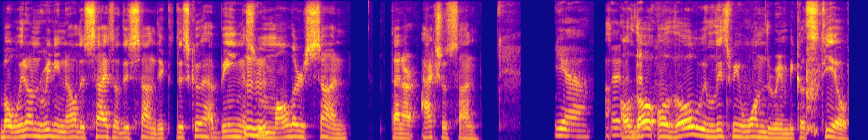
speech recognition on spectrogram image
but we don't really know the size of the sun. This could have been a mm-hmm. smaller sun than our actual sun. Yeah. Uh, although, the, although it leaves me wondering because still,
